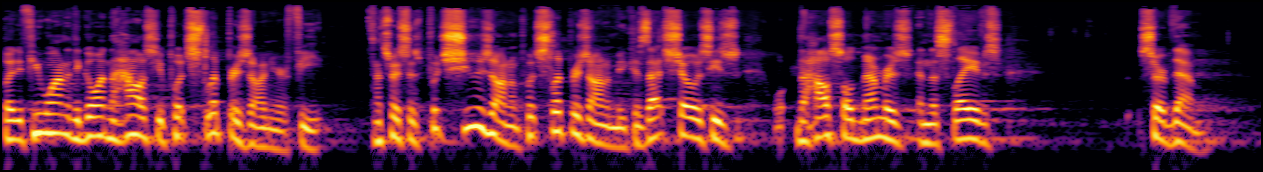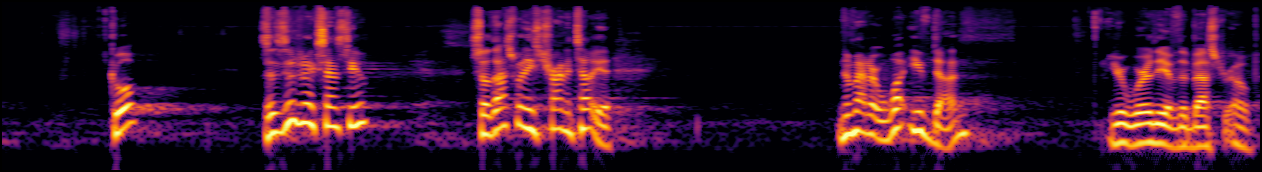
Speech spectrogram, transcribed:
But if you wanted to go in the house, you put slippers on your feet. That's why it says put shoes on them, put slippers on them, because that shows he's the household members and the slaves serve them. Cool? Does this make sense to you? So that's what he's trying to tell you. No matter what you've done, you're worthy of the best robe.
